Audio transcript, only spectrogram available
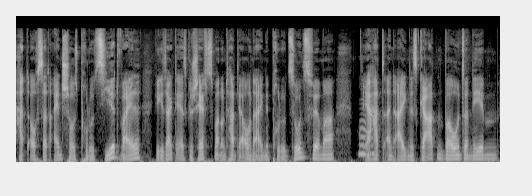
hat auch Sat1-Shows produziert, weil, wie gesagt, er ist Geschäftsmann und hat ja auch eine eigene Produktionsfirma. Er hat ein eigenes Gartenbauunternehmen.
